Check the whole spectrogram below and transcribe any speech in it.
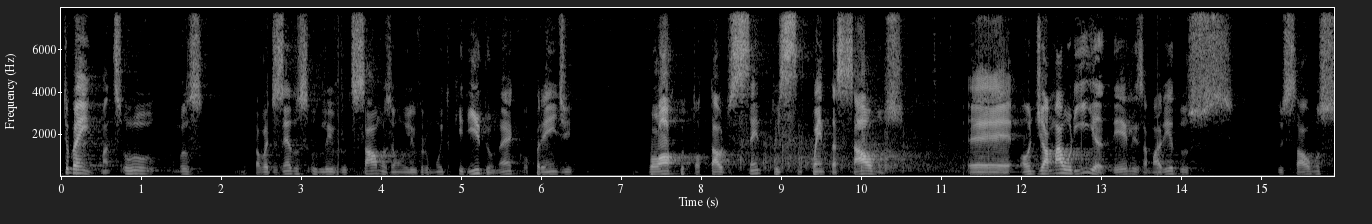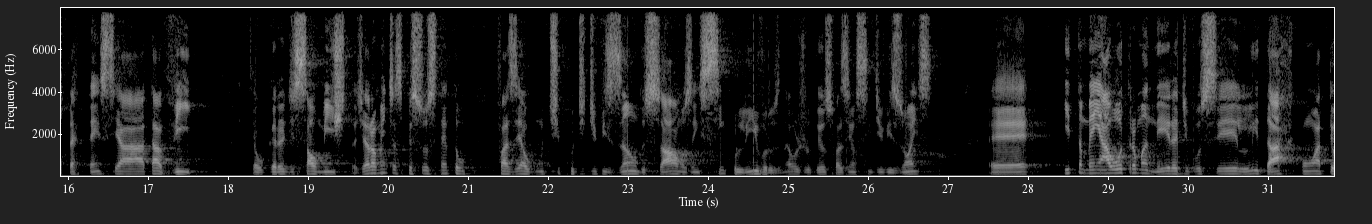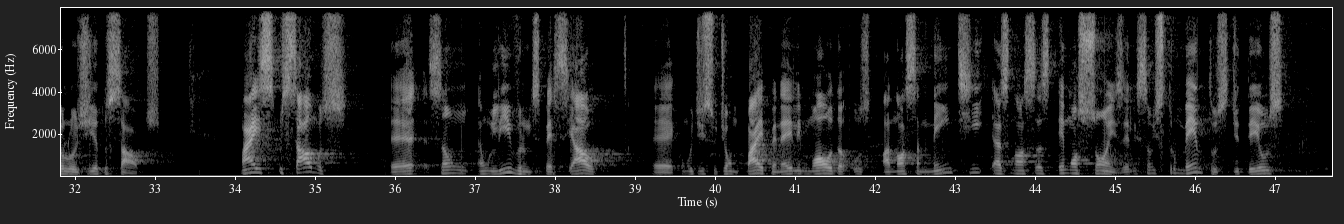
Muito bem, mas o, como eu estava dizendo, o livro de Salmos é um livro muito querido, né? Compreende um bloco total de 150 salmos, é, onde a maioria deles, a maioria dos, dos salmos pertence a Davi, que é o grande salmista. Geralmente as pessoas tentam fazer algum tipo de divisão dos salmos em cinco livros, né? Os judeus faziam assim divisões. É, e também há outra maneira de você lidar com a teologia dos salmos. Mas os salmos é, são é um livro especial, é, como disse o John Piper, né, ele molda os, a nossa mente e as nossas emoções. Eles são instrumentos de Deus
